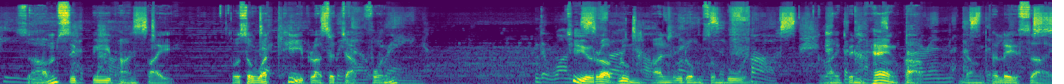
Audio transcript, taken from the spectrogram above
30 ปีผ่านไป ทศวรรษที่ปราศจากฝน ที่ราบลุ่มอันอุดมสมบูรณ์ กลายเป็นแห้งผากดังทะเลทราย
